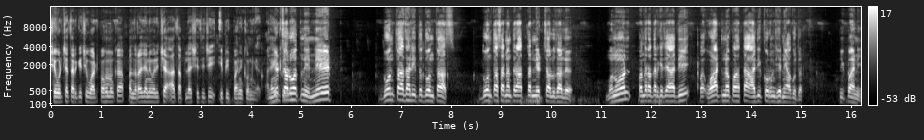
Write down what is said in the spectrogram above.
शेवटच्या तारखेची वाट पाहू नका. पंधरा जानेवारीच्या आत आपल्या शेतीची ई पीक पाहणी करून घ्या. नेट चालू होत नाही. नेट दोन तास झाली तर दोन तास. दोन तासानंतर आत्ता नेट चालू झालं. म्हणून पंधरा तारखेच्या आधी वाट न पाहता आधी करून घेणे अगोदर पीक पाहणी.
